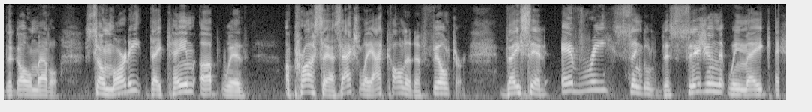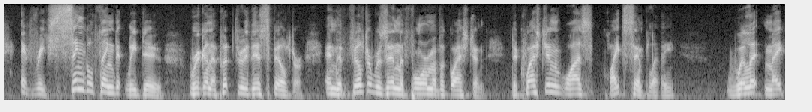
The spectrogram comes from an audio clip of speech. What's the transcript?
the gold medal. So Marty, they came up with a process. Actually, I call it a filter. They said every single decision that we make, every single thing that we do, we're going to put through this filter. And the filter was in the form of a question. The question was quite simply, will it make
